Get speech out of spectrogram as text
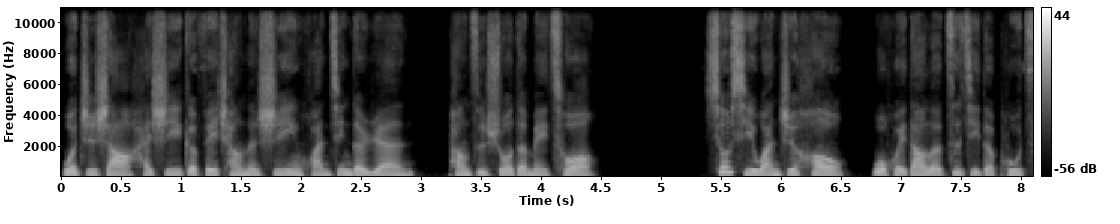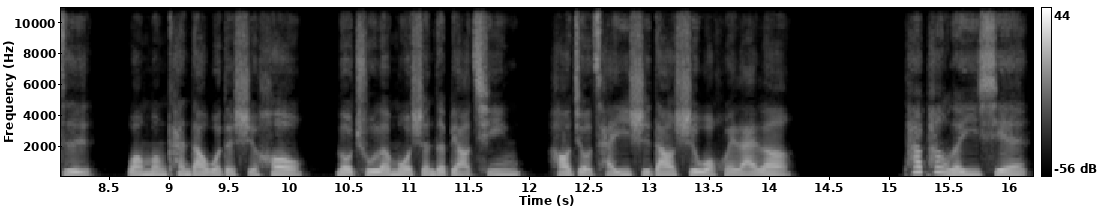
我至少还是一个非常能适应环境的人。胖子说的没错。休息完之后，我回到了自己的铺子。王蒙看到我的时候，露出了陌生的表情，好久才意识到是我回来了。他胖了一些，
